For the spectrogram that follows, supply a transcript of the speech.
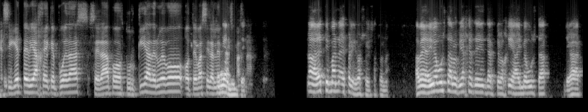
El siguiente viaje que puedas será por Turquía de nuevo o te vas a ir a Letismana. No, Letismana es peligroso esa zona. A ver, a mí me gustan los viajes de, arqueología, a mí me gusta llegar,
